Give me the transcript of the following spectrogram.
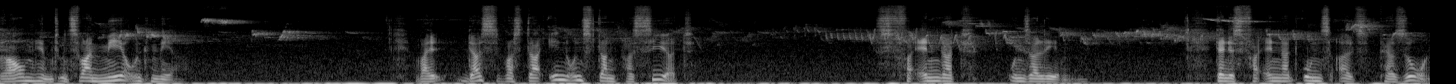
Raum nimmt, und zwar mehr und mehr. Weil das, was da in uns dann passiert, verändert unser Leben. Denn es verändert uns als Person.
